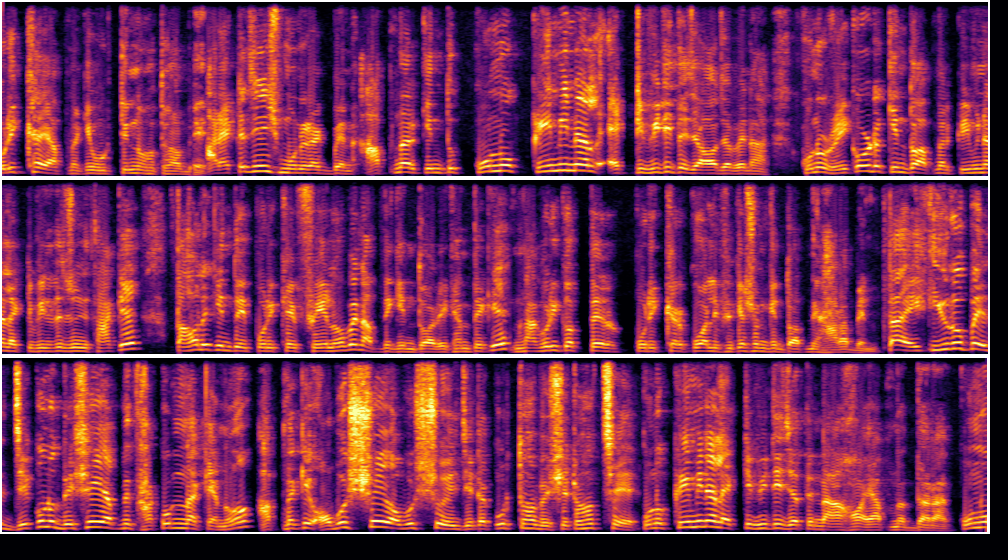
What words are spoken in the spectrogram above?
পরীক্ষায় আপনাকে উত্তীর্ণ হতে হবে। আর একটা জিনিস মনে রাখবেন আপনার কিন্তু কোনো ক্রিমিনাল অ্যাক্টিভিটিতে যাওয়া যাবে না। কোনো রেকর্ড কিন্তু আপনার ক্রিমিনাল অ্যাক্টিভিটিতে যদি থাকে, তাহলে কিন্তু এই পরীক্ষায় ফেল হবেন, আপনি কিন্তু আর এখান থেকে নাগরিকত্বের পরীক্ষার কোয়ালিফিকেশন কিন্তু আপনি হারাবেন। তাই ইউরোপের যে কোনো দেশেই আপনি থাকুন না কেন, আপনাকে অবশ্যই অবশ্যই যেটা করতে হবে সেটা হচ্ছে কোনো ক্রিমিনাল অ্যাক্টিভিটি যাতে না হয় আপনার দ্বারা। কোনো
